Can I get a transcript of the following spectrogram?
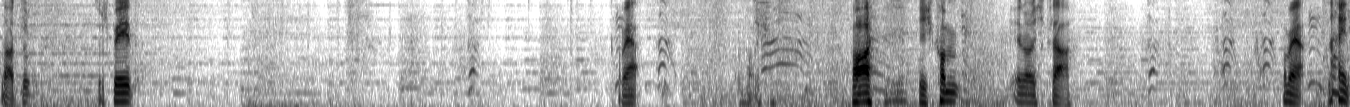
Na, zu, zu spät. Boah, ich komme noch nicht klar. Komm her. Nein.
